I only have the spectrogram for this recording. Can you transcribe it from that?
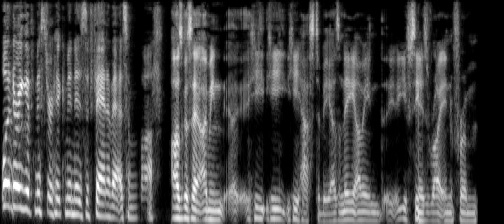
wondering if Mr. Hickman is a fan of Asimov. I was gonna say. I mean, uh, he he he has to be, hasn't he? I mean, you've seen his writing from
